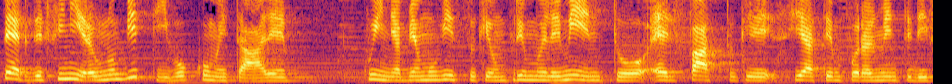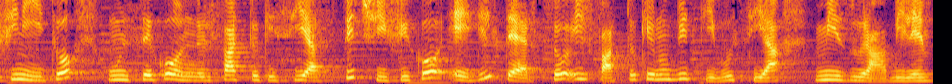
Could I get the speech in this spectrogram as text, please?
per definire un obiettivo come tale. Quindi abbiamo visto che un primo elemento è il fatto che sia temporalmente definito, un secondo il fatto che sia specifico ed il terzo il fatto che un obiettivo sia misurabile.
